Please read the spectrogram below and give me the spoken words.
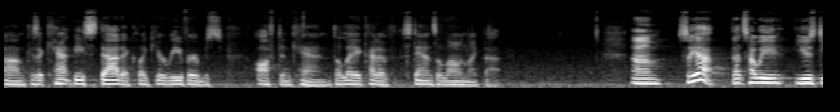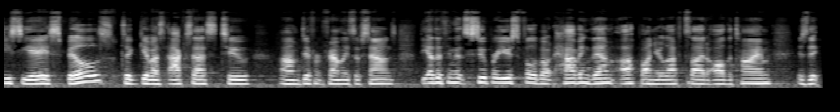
because um, it can't be static like your reverbs often can. Delay kind of stands alone like that. Um, so yeah, that's how we use DCA spills to give us access to um, different families of sounds. The other thing that's super useful about having them up on your left side all the time is that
